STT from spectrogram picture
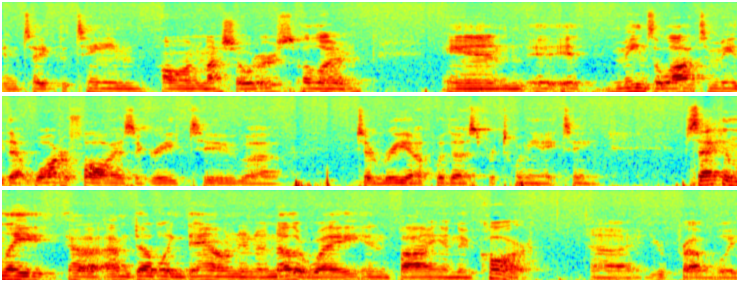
and take the team on my shoulders alone. And it, it means a lot to me that Waterfall has agreed to uh, to re-up with us for 2018. Secondly, uh, I'm doubling down in another way in buying a new car. Uh, you're probably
